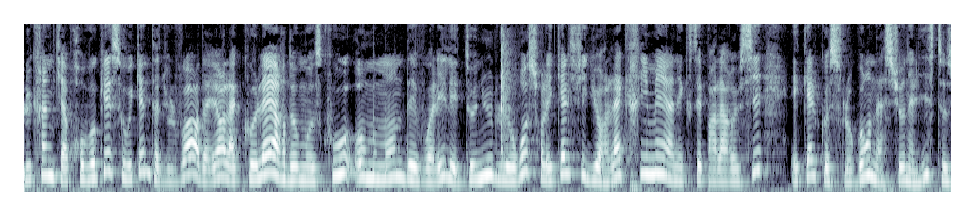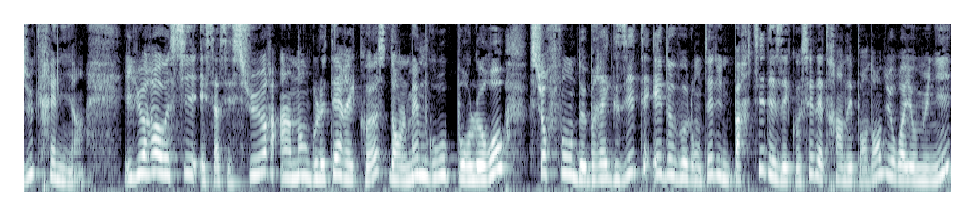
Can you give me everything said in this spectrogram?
L'Ukraine qui a provoqué ce week-end, tu as dû le voir d'ailleurs, la colère de Moscou au moment de dévoiler les tenues de l'Euro sur lesquelles figure la Crimée annexée par la Russie et quelques slogans nationalistes ukrainiens. Il y aura aussi, et ça c'est sûr, un Angleterre-Écosse dans le même groupe pour l'euro, sur fond de Brexit et de volonté d'une partie des Écossais d'être indépendants du Royaume-Uni.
